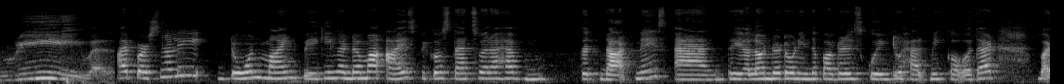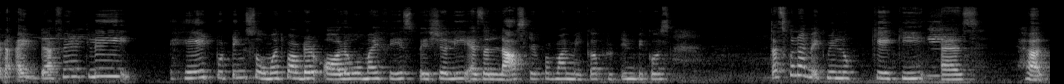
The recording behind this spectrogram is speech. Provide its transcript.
really well. I personally don't mind baking under my eyes because that's where i have the darkness and the yellow undertone in the powder is going to help me cover that. But i definitely hate putting so much powder all over my face especially as a last step of my makeup routine because that's gonna make me look cakey as hell.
